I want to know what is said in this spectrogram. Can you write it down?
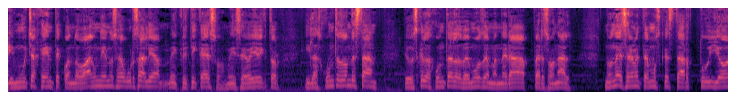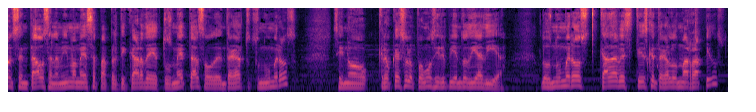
Y mucha gente cuando va uniéndose a Bursalia me critica eso. Me dice, oye, Víctor, ¿y las juntas dónde están? Digo, es que las juntas las vemos de manera personal. No necesariamente tenemos que estar tú y yo sentados en la misma mesa para platicar de tus metas o de entregar tus números, sino creo que eso lo podemos ir viendo día a día. Los números cada vez tienes que entregarlos más rápidos,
